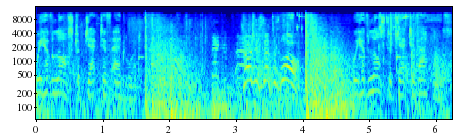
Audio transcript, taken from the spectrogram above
We have lost objective Edward. Set to blow! We have lost objective apples.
